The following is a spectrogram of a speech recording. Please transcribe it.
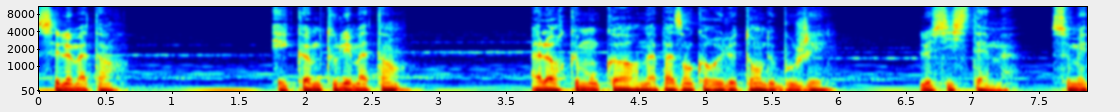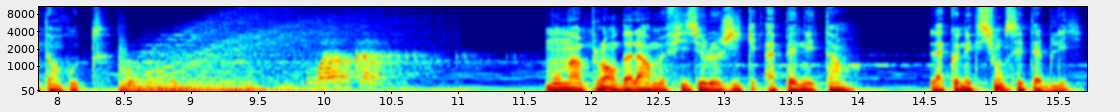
C'est le matin. Et comme tous les matins, alors que mon corps n'a pas encore eu le temps de bouger, le système se met en route. Mon implant d'alarme physiologique à peine éteint, la connexion s'établit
